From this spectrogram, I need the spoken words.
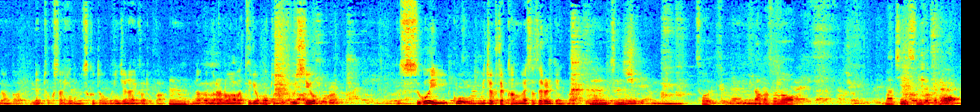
なんか、ね、特産品でも作った方がいいんじゃないかとか、うん。なんか村のお祭りをもっと工夫しようとかすごいこうめちゃくちゃ考えさせられてるなって思うんですけど、うんうん。そうですね。なんかその町に住んでても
